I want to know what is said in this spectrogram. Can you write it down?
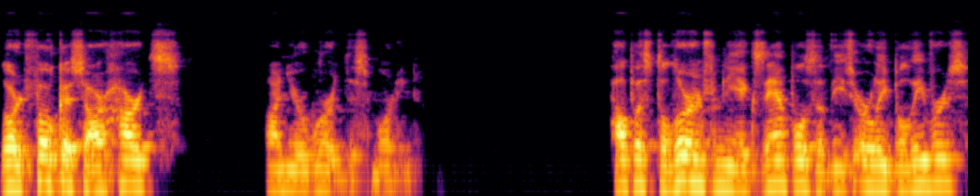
Lord, focus our hearts on your word this morning. Help us to learn from the examples of these early believers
